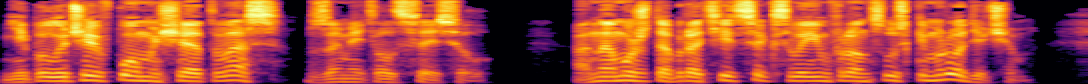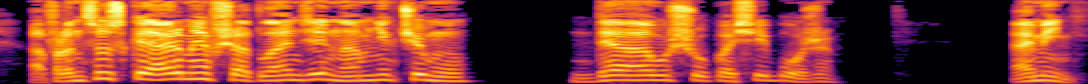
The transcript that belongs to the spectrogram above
«Не получив помощи от вас», — заметил Сесил, — «она может обратиться к своим французским родичам. А французская армия в Шотландии нам ни к чему». «Да уж, упаси Боже». «Аминь.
